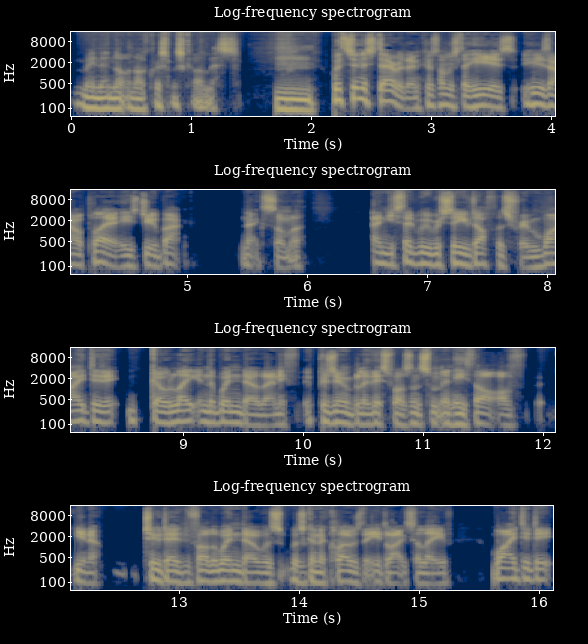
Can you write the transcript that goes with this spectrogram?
mean they're not on our Christmas card lists. Mm. With Sinisterra, then, because obviously he is he is our player. He's due back next summer. And you said we received offers for him. Why did it go late in the window then? If presumably this wasn't something he thought of, you know, two days before the window was was going to close that he'd like to leave. Why did it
